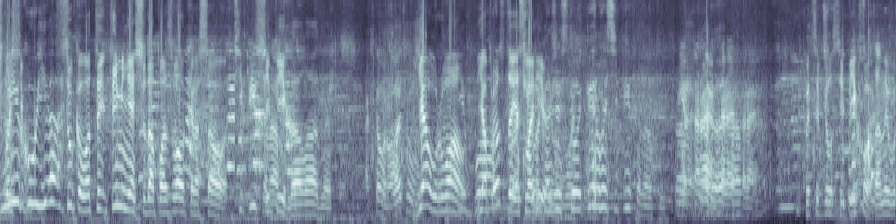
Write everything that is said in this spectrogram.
Нихуя! Сука, вот ты, ты меня сюда позвал, красава. Сипиха. Сипиха. Да ладно. А кто урвал? Я урвал. я просто, я смотри. Покажи, стой, первая сипиха, нахуй. Нет, вторая, вторая, вторая. Подцепил сипиху, штаны вы...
